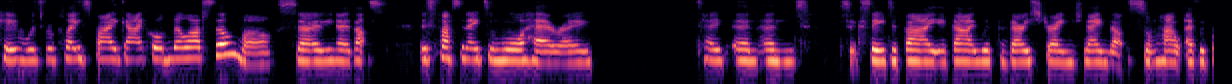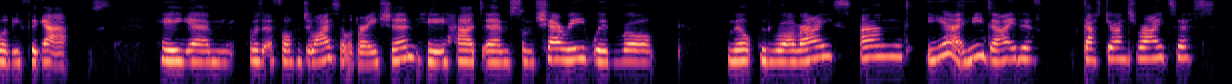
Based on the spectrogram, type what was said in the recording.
who was replaced by a guy called Millard Fillmore. So, you know, that's this fascinating war hero take and, and succeeded by a guy with a very strange name that somehow everybody forgets. He um, was at a Fourth of July celebration. He had um, some cherry with raw milk with raw rice, and yeah, he died of gastroenteritis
